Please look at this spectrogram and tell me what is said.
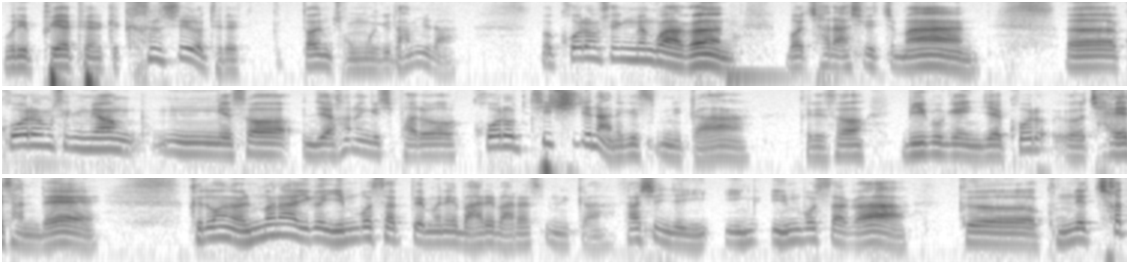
우리 VIP 이렇게 큰 수익을 드렸던 종목이기도 합니다. 뭐 코롱 생명과학은 뭐 잘 아시겠지만 어, 코롱 생명에서 이제 하는 것이 바로 코롱 티슈진 아니겠습니까? 그래서 미국의 이제 코로, 어, 자회사인데 그동안 얼마나 이거 인보사 때문에 말이 많았습니까? 사실 이제 인, 인보사가 그 국내 첫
